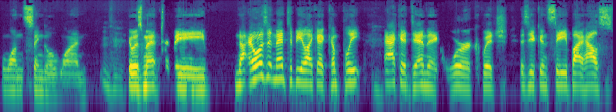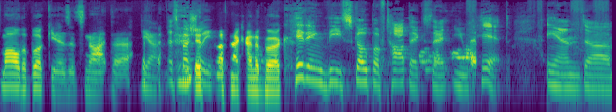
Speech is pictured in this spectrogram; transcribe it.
one single one. Mhm. It was meant to be not, it wasn't meant to be like a complete academic work, which, as you can see by how small the book is, it's not. Uh, Yeah, especially not that kind of book. hitting the scope of topics that you hit. And uh,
